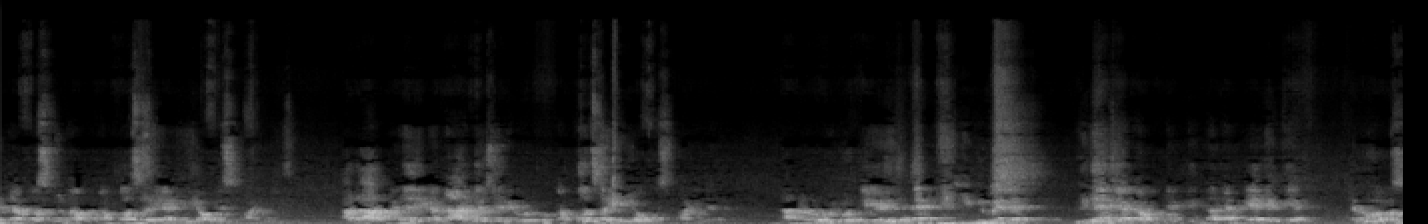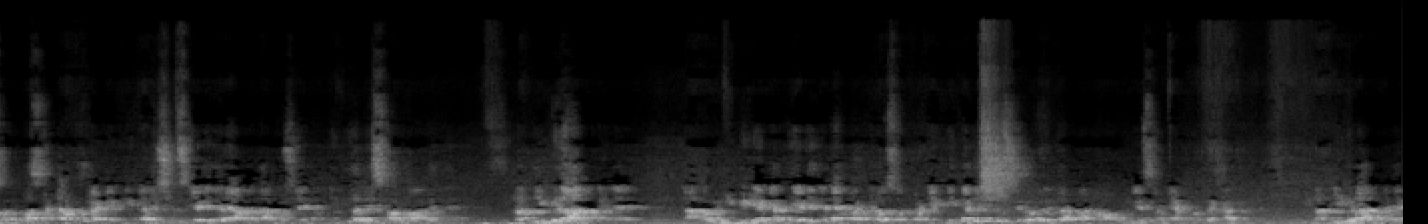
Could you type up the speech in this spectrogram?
ಇಂದ ಫಸ್ಟ್ ನಾವು ಕಂಪಲ್ಸರಿ ಆಗಿ ಈ ಆಫೀಸ್ ಮಾಡಿದ್ವಿ. ಅದಾದ್ಮೇಲೆ ಈಗ ನಾಡ್ ಕಚೇರಿವರೆಗೂ ಕಂಪಲ್ಸರಿ ಈ ಆಫೀಸ್ ಮಾಡಿದ್ದೇವೆ ನಾನು ಇವತ್ತು ಹೇಳಿದ್ದೇನೆ ಇನ್ಮೇಲೆ ವಿಲೇಜ್ ಅಕೌಂಟೆಂಟ್ ಇಂದಾನೆ ಮೇಲಕ್ಕೆ ಕೆಲವರು ಸ್ವಲ್ಪ ಸಣ್ಣ ಪುಟ್ಟ ಟೆಕ್ನಿಕಲ್ ಇಶ್ಯೂಸ್ ಹೇಳಿದ್ದಾರೆ, ಅವೆಲ್ಲ ಮೋಸ್ಟ್ಲಿ ತಿಂಗಳಲ್ಲಿ ಸಾಲ್ವ್ ಆಗುತ್ತೆ. ಇನ್ನೊಂದು ತಿಂಗಳು ಆದ್ಮೇಲೆ ನಾನು ಇಮಿಡಿಯೇಟ್ ಅಂತ ಹೇಳಿದ್ದೇನೆ ಬಟ್ ಸ್ವಲ್ಪ ಟೆಕ್ನಿಕಲ್ ಇಶ್ಯೂಸ್ ಇರೋದ್ರಿಂದ ನಾನು ಅವ್ರಿಗೆ ಸಮಯ ಕೊಡ್ಬೇಕಾಗುತ್ತೆ. ತಿಂಗಳಾದ್ಮೇಲೆ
